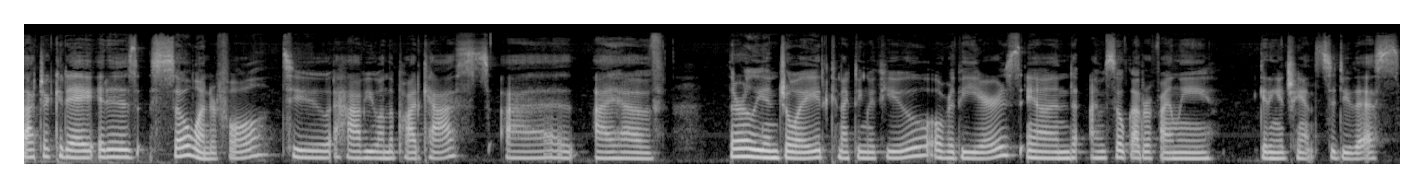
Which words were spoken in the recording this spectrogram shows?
Dr. Cadet, it is so wonderful to have you on the podcast. Uh, I have thoroughly enjoyed connecting with you over the years, and I'm so glad we're finally getting a chance to do this.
